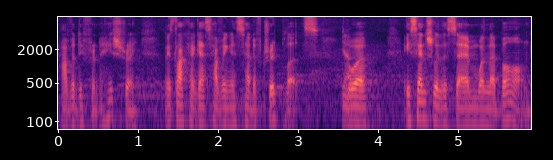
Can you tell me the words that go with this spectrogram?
have a different history. And it's like, I guess, having a set of triplets yep. who are essentially the same when they're born,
